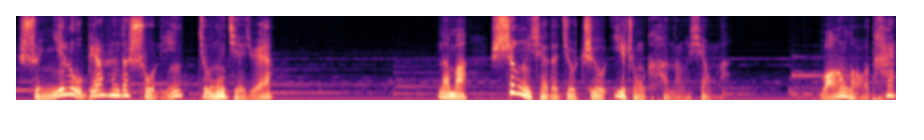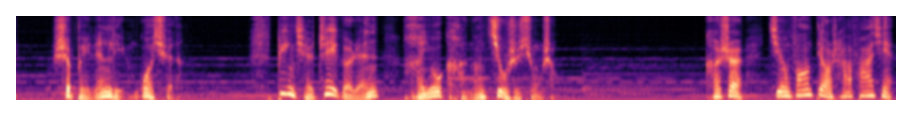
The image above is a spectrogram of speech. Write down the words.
水泥路边上的树林就能解决啊。那么剩下的就只有一种可能性了。王老太是被人领过去的，并且这个人很有可能就是凶手。可是警方调查发现，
